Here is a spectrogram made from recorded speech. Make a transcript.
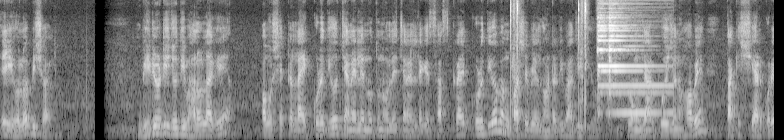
এই হলো বিষয়। ভিডিওটি যদি ভালো লাগে অবশ্যই একটা লাইক করে দিও। চ্যানেলে নতুন হলে চ্যানেলটাকে সাবস্ক্রাইব করে দিও এবং পাশে বেল ঘন্টাটি বাজিয়ে দিও। এবং যার প্রয়োজন হবে, তাকে শেয়ার করে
